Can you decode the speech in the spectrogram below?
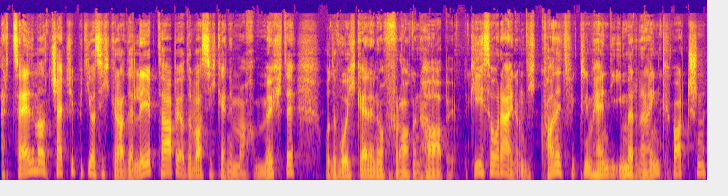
erzähl mal ChatGPT, was ich gerade erlebt habe oder was ich gerne machen möchte oder wo ich gerne noch Fragen habe. Geh so rein und ich kann jetzt wirklich im Handy immer reinquatschen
